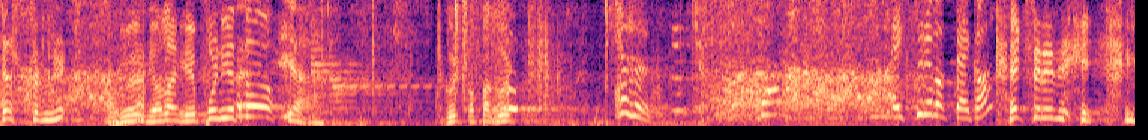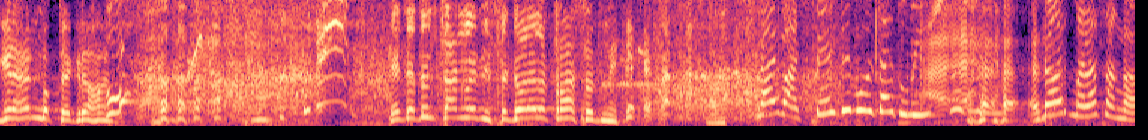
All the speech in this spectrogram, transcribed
जस्ट मिनिट अरे, याला हे पण येतो. या गुड पप्पा गुड एक्सरे बघताय का? एक्सरे नाही. ग्रहण बघतोय ग्रहण. हो. त्याच्यातून चांगलं दिसतं डोळ्याला त्रास होत नाही. काय वाटतेल ते बोलताय तुम्ही. नर्स मला सांगा.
